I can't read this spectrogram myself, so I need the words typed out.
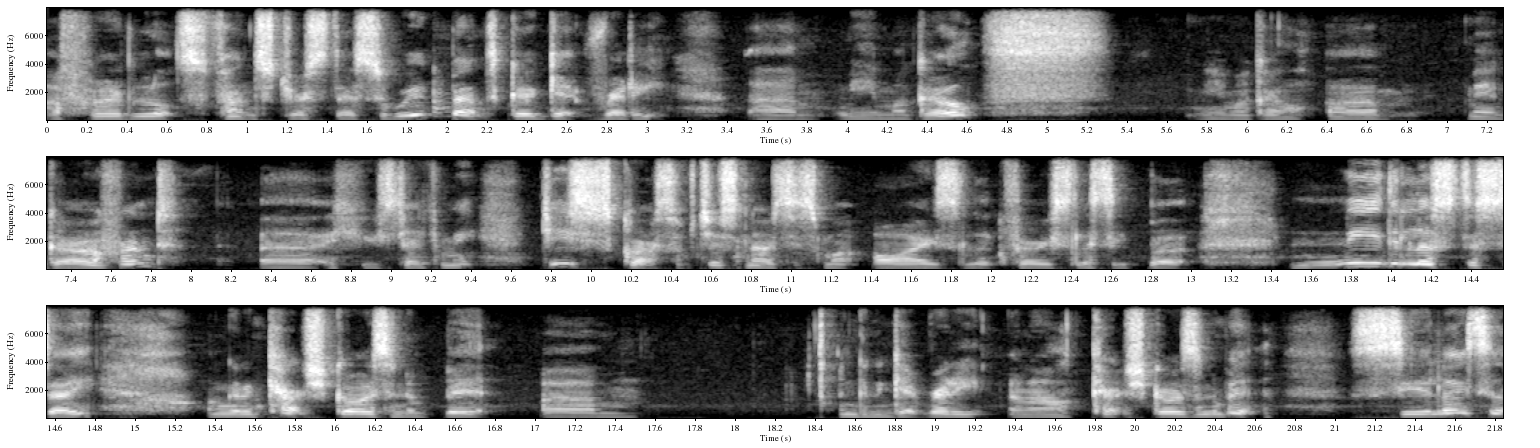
I've heard lots of fans dressed there, so we're about to go get ready. Um, me and my girl. Me and my girl. Um, me and girlfriend uh, who's taken me. Jesus Christ, I've just noticed my eyes look very slitty, but needless to say, I'm going to catch you guys in a bit. Um, I'm going to get ready and I'll catch you guys in a bit. See you later.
